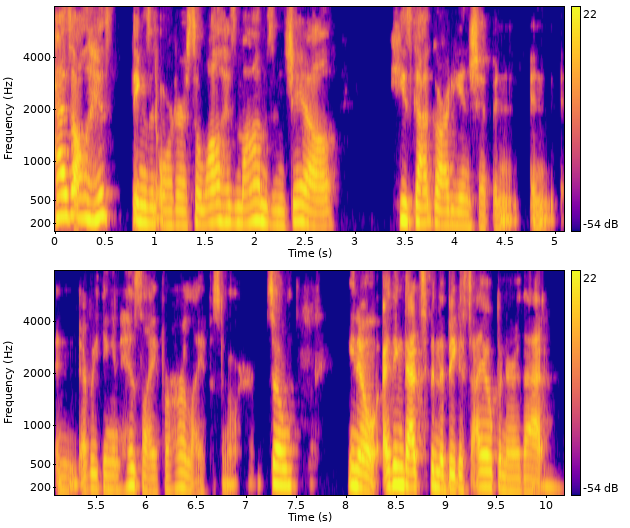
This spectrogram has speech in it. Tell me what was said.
has all his things in order. So while his mom's in jail, he's got guardianship and, and, and everything in his life or her life is in order. So, you know, I think that's been the biggest eye opener that mm.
